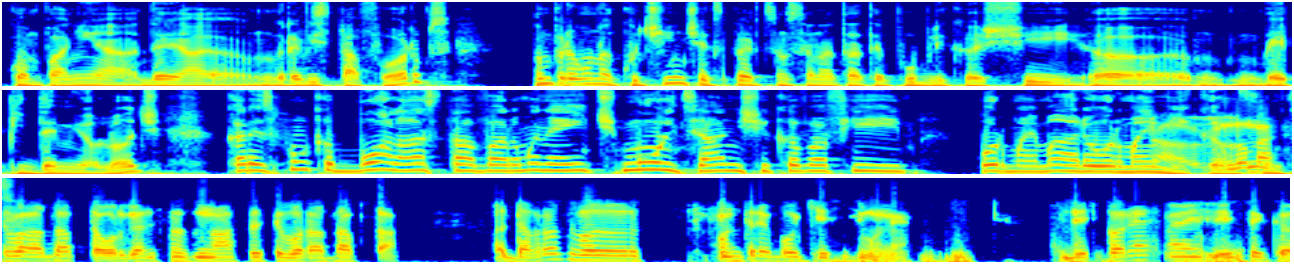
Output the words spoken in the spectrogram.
compania, de uh, revista Forbes, împreună cu cinci experți în sănătate publică și uh, epidemiologi, care spun că boala asta va rămâne aici mulți ani și că va fi ori mai mare, ori mai da, mică. Lumea funcție... se va adapta, organismele noastre se vor adapta. Dar vreau să vă întreb o chestiune. Deci părerea mea este că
